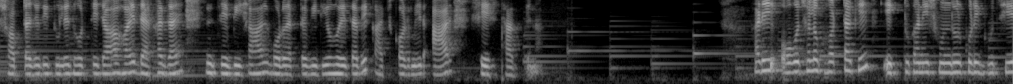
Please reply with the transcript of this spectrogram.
সবটা যদি তুলে ধরতে যাওয়া হয় দেখা যায় যে বিশাল বড় একটা ভিডিও হয়ে যাবে, কাজকর্মের আর শেষ থাকবে না। আর এই অগোছালো ঘরটাকে একটুখানি সুন্দর করে গুছিয়ে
